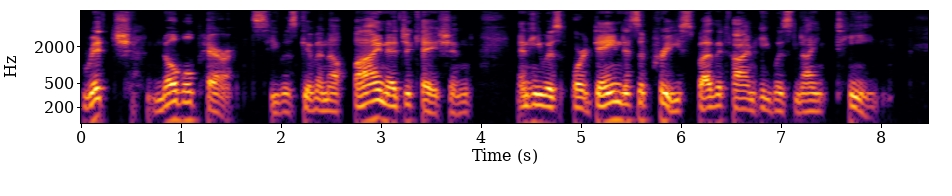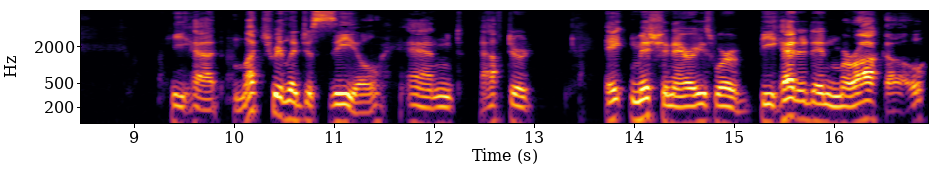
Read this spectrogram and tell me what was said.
rich, noble parents. He was given a fine education and he was ordained as a priest by the time he was 19. He had much religious zeal and after eight missionaries were beheaded in Morocco,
